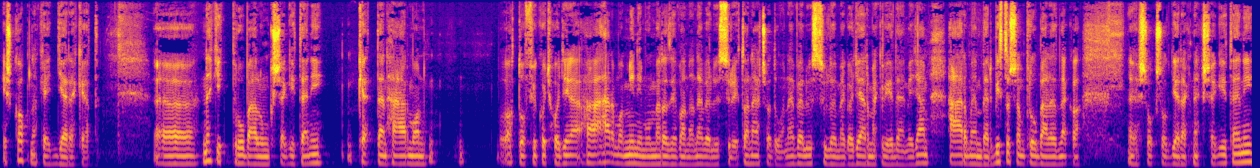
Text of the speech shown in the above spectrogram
és kapnak egy gyereket. Nekik próbálunk segíteni, ketten, hárman attól függ, hogy, hogy három a minimum, mert azért van a nevelőszülő tanácsadó, a nevelőszülő, meg a gyermekvédelmi gyám. Három ember biztosan próbál ennek a e, sok-sok gyereknek segíteni,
